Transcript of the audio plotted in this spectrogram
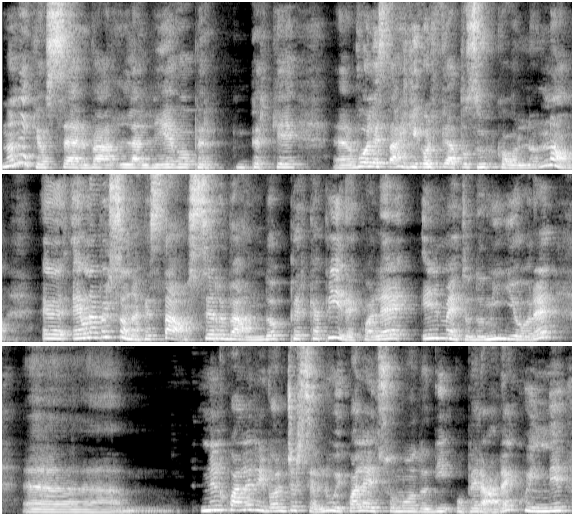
non è che osserva l'allievo per, perché eh, vuole stargli col fiato sul collo, no, eh, è una persona che sta osservando per capire qual è il metodo migliore eh, nel quale rivolgersi a lui, qual è il suo modo di operare, quindi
